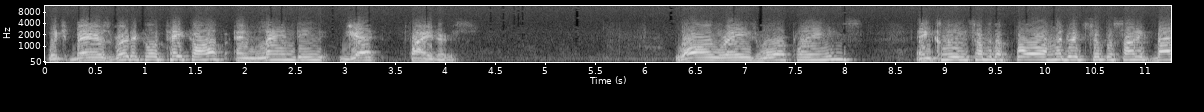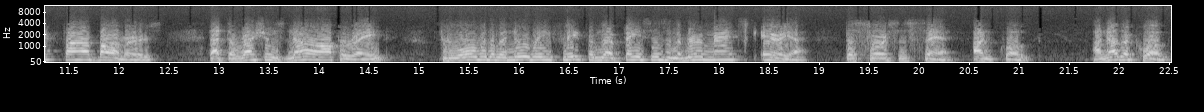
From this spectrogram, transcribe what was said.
which bears vertical takeoff and landing jet fighters. Long-range warplanes, including some of the 400 supersonic backfire bombers that the Russians now operate, flew over the maneuvering fleet from their bases in the Murmansk area, the sources said. Unquote. Another quote,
